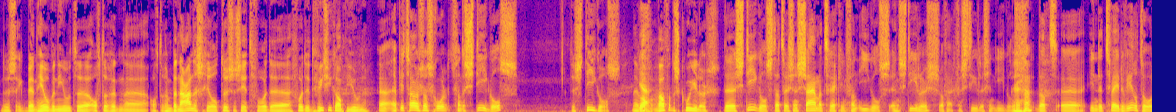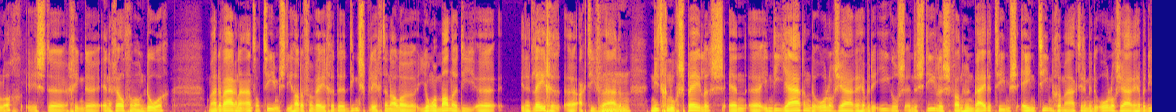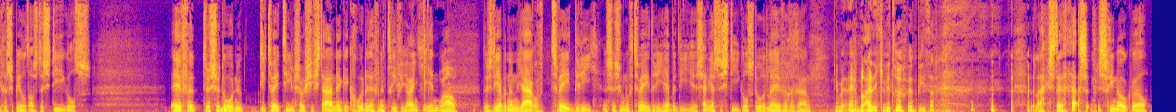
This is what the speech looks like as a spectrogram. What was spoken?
Dus ik ben heel benieuwd eh, of, er een, eh, of er een bananenschil tussen zit voor de, voor de divisiekampioenen. Ja, heb je trouwens wel eens gehoord van de Steagles? De Steagles. Nee, Ja. wel, wel van de Squealers. De Steagles, dat is een samentrekking van Eagles en Steelers, of eigenlijk van Steelers en Eagles. Ja. Dat in de Tweede Wereldoorlog is de, ging de NFL gewoon door. Maar er waren een aantal teams die hadden vanwege de dienstplicht en alle jonge mannen die eh, in het leger eh, actief waren, Mhm. niet genoeg spelers. En eh, in die jaren, de oorlogsjaren, hebben de Eagles en de Steelers van hun beide teams één team gemaakt. En in de oorlogsjaren hebben die gespeeld als de Steagles. Even tussendoor, nu die twee teams zo staan, denk ik, gooi er even een triviantje in. Wauw. Dus die hebben een jaar of twee, drie, een seizoen of twee, drie, hebben die, zijn die als de Steagles door het leven gegaan. Ik ben echt blij dat je weer terug bent, Pieter. De luisteraars misschien ook wel.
